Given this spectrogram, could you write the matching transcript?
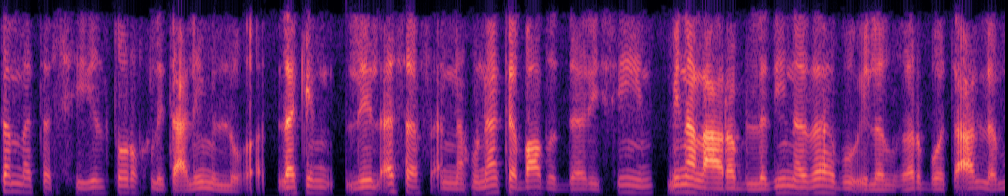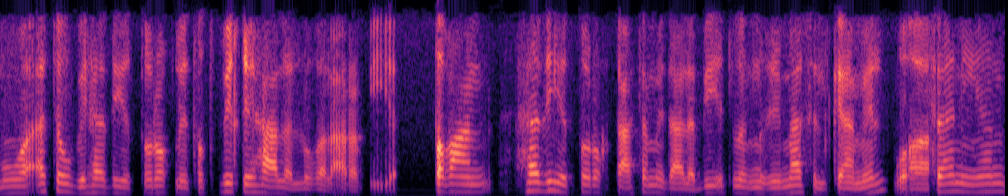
تم تسهيل طرق لتعليم اللغات. لكن للأسف أن هناك بعض الدارسين من العرب الذين ذهبوا إلى الغرب وتعلموا وأتوا بهذه الطرق لتطبيقها على اللغة العربية. طبعا هذه الطرق تعتمد على بيئة الانغماس الكامل وثانيا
